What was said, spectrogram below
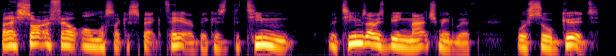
But I sort of felt almost like a spectator because the team, the teams I was being match made with, were so good,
